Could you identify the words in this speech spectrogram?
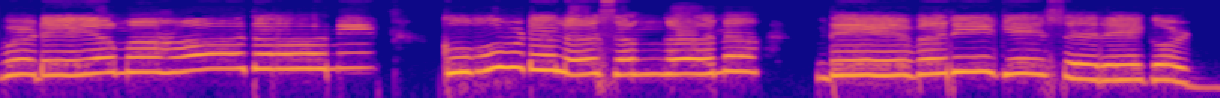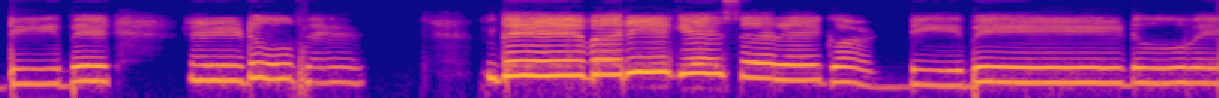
ಒಡೆಯ ಮಹಾದಾನಿ ಕೂಡಲ ಸಂಗನ ದೇವರಿಗೆ ಸೆರೆಗೊಡ್ಡಿ ಬೇಡುವೆ. ದೇವರಿಗೆ ಸೆರೆಗೊಡ್ಡಿ ಬೇಡುವೆ,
